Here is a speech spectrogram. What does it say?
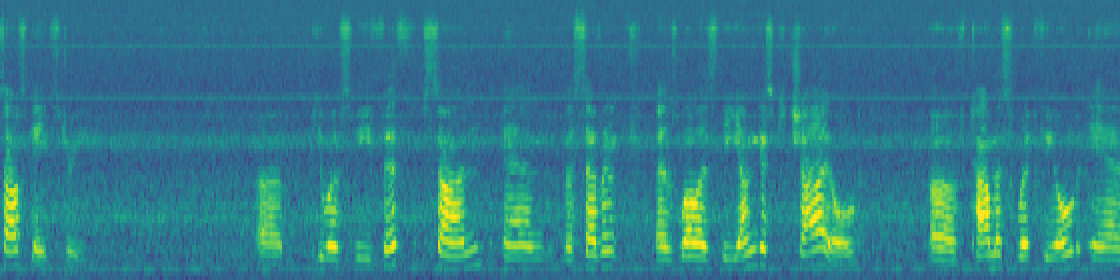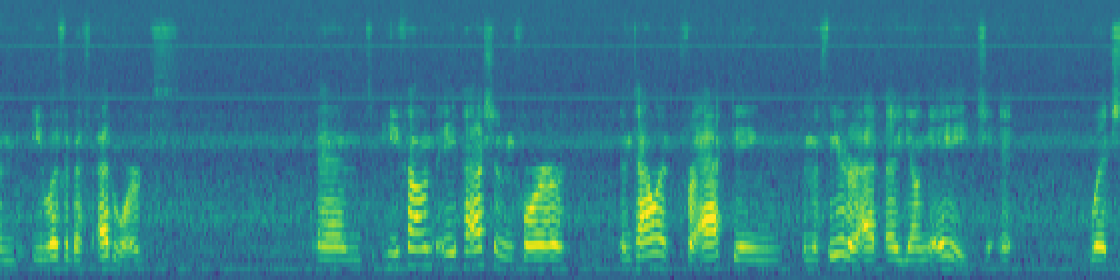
Southgate Street. Uh, he was the fifth son and the seventh, as well as the youngest child of Thomas Whitefield and Elizabeth Edwards. And he found a passion for and talent for acting in the theater at a young age, eh, which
